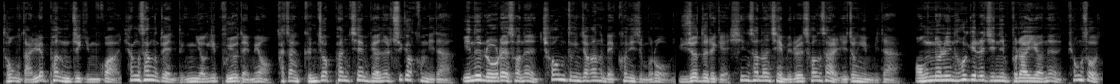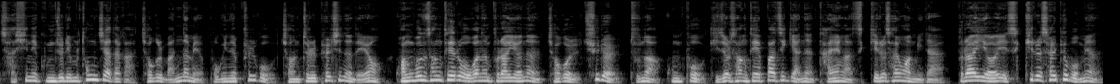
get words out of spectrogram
더욱 날렵한 움직임과 향상된 능력이 부여되며 가장 근접한 챔피언을 추격합니다. 이는 롤에서는 처음 등장하는 메커니즘으로 유저들에게 신선한 재미를 선사할 예정입니다. 억눌린 허기를 지닌 브라이어는 평소 자신의 굶주림을 통제하다가 적을 만나며 복인을 풀고 전투를 펼치는데요. 광분 상태로 오가는 브라이어 는 적을 출혈, 둔화, 공포, 기절 상태에 빠지게 하는 다양한 스킬을 사용합니다. 브라이어의 스킬을 살펴보면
